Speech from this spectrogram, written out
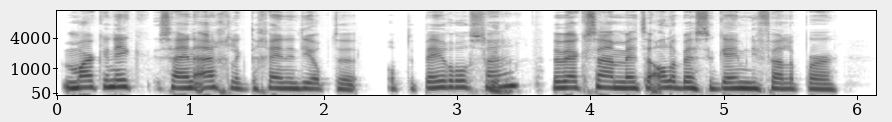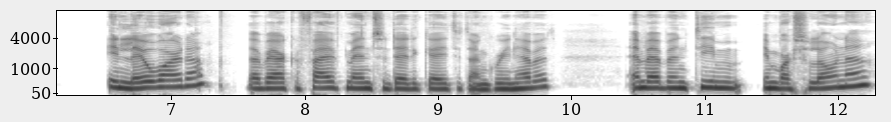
Mark en ik zijn eigenlijk degene die op de, op de payroll staan. We werken samen met de allerbeste game developer in Leeuwarden. Daar werken vijf mensen dedicated aan Green Habit. En we hebben een team in Barcelona,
